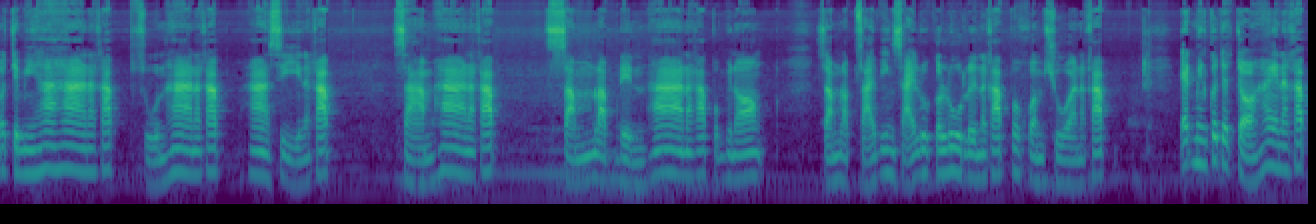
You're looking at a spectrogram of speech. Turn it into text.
ก็จะมีห้าห้านะครับศูนย์ห้านะครับห้าสี่นะครับสามห้านะครับสำหรับเด่นห้านะครับ ผมพี่น้องสำหรับสายวิ่งสายลูดก็ลูดเลยนะครับเพื่อความชัวร์นะครับแอดมินก็จะเจาะให้นะครับ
